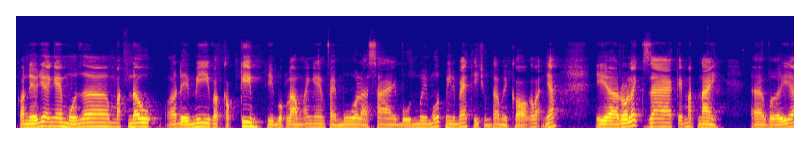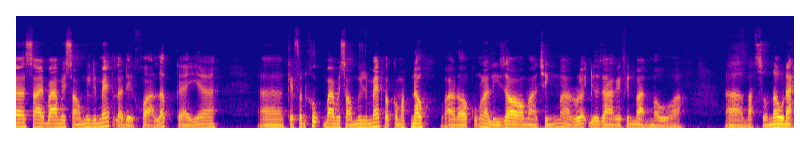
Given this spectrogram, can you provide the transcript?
Còn nếu như anh em muốn uh, mặt nâu uh, ờ, đề mi và cọc kim thì buộc lòng anh em phải mua là size 41 mm thì chúng ta mới có các bạn nhé. Thì uh, Rolex ra cái mặt này uh, với uh, size 36 mm là để khỏa lấp cái uh, Ờ, cái phân khúc 36 mm và có mặt nâu. Và đó cũng là lý do mà chính mà Rolex đưa ra cái phiên bản màu uh, mặt số nâu này.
